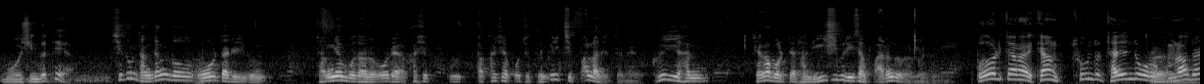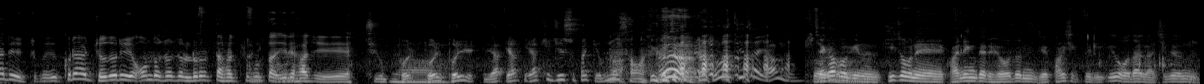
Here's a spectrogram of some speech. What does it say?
무엇인 것 같아요? 지금 당장도 5월달이 지금 작년보다는 올해 아카시, 아카시아 꽃이 더 일찍 빨라졌잖아요. 거의 한 제가 볼 때는 한 20일 이상 빠른 것 같거든요. 벌 있잖아요. 그냥 추운데 자연적으로 네. 겁나둬야 돼. 그래야 저들이 온도 조절 늘었다 죽었다 이래 하지. 지금 벌벌벌 약해질 수밖에 없는 네. 상황입니다. 그거 진짜 약. 제가 보기에는 기존에 관행대로 해오던 이제 방식들이 이어오다가 지금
